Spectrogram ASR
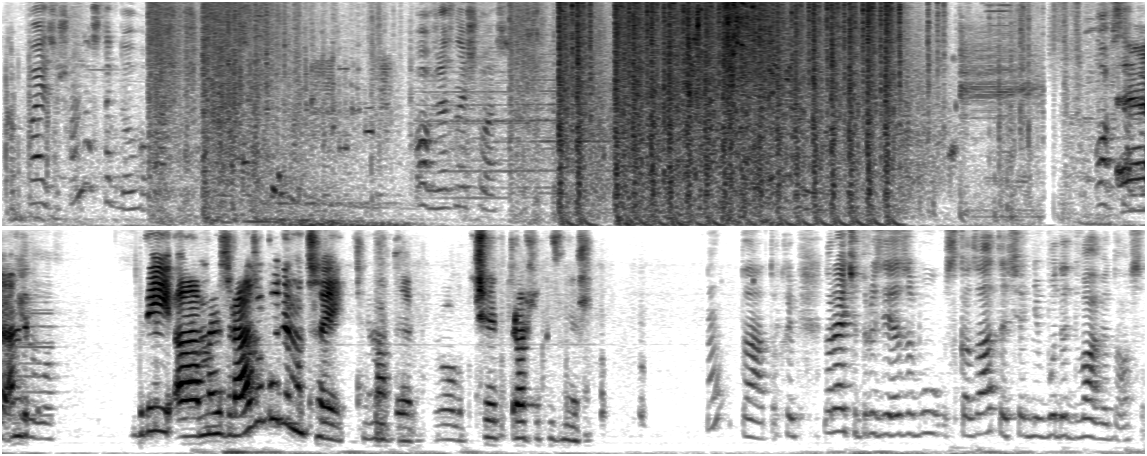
Капець, а що у нас так довго бачиш? О, вже знайшлась. О, все, Е, Андрій- а ми зразу будемо цей знімати ролик, чи трохи пізніше? Ну, так, трохи. До речі, друзі, я забув сказати, сьогодні буде два відоси.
